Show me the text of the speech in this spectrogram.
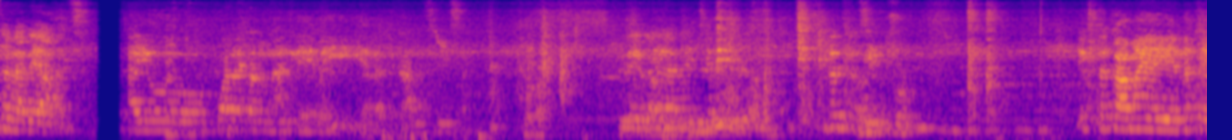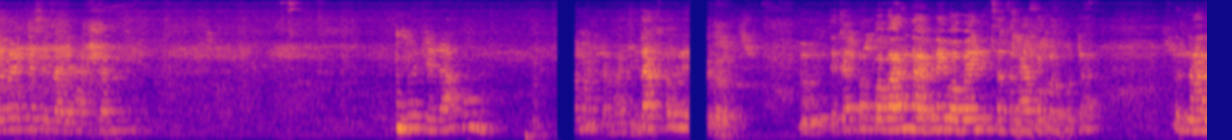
खराब आहे आवाज. आयो कोणाकडून आणले बाई याला तर कामच नाही एक तर काम आहे ना बाई कसे झाले हातकान दाखवले ते काय पप्पा बांधणार नाही बाबाईनीचा तर नातो कर कुठं तर नारळ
